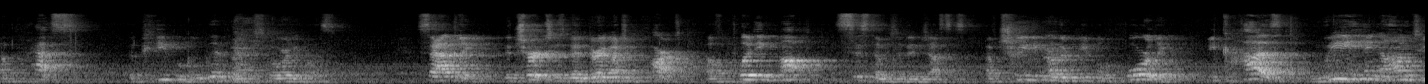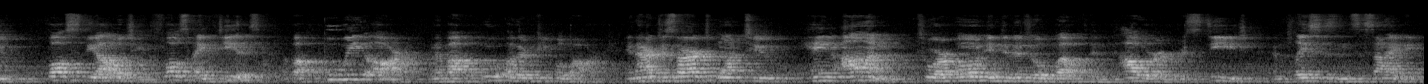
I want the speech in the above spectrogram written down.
oppress the people who live next door to us. Sadly, the church has been very much a part of putting up systems of injustice, of treating other people poorly, because we hang on to false theology and false ideas about who we are and about who other people are. And our desire to want to hang on to our own individual wealth and power and prestige and places in society,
